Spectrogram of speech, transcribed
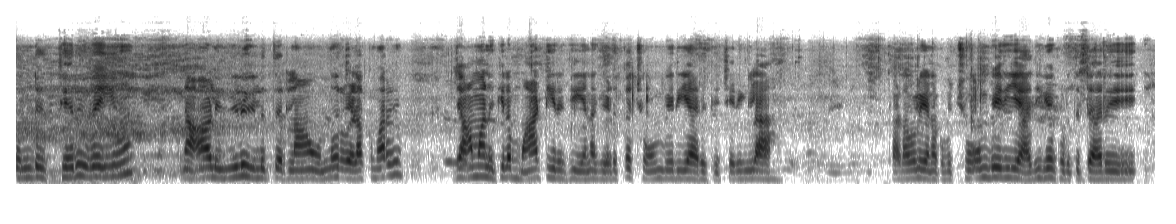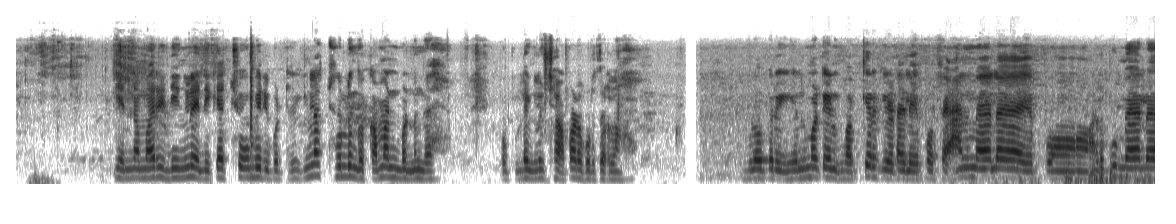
கொண்டு தெருவையும் நாலு இழு இழுத்துடலாம். இன்னொரு விளக்கு மாதிரி ஜாமானு கீழே மாட்டியிருக்கு. எனக்கு எடுக்க சோம்பேறியாக இருக்குது சரிங்களா? கடவுள் எனக்கு சோம்பேறியை அதிகம் கொடுத்துட்டாரு. என்ன மாதிரி நீங்களும் என்றைக்கா சோம்பேறி பட்டிருக்கீங்களா சொல்லுங்கள் கமெண்ட் பண்ணுங்கள் இப்போ பிள்ளைங்களுக்கு சாப்பாடு கொடுத்துடலாம். இவ்வளோ பெரிய ஹெல்மெட் எனக்கு வைக்கிறதுக்கு இடம் இல்லை. இப்போ ஃபேன் மேலே இப்போ அடுப்பு மேலே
